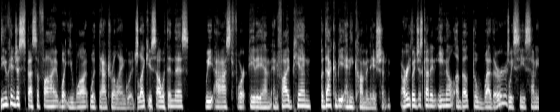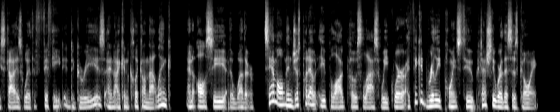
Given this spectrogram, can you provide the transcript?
you can just specify what you want with natural language. Like you saw within this, we asked for 8 a.m. and 5 p.m., but that could be any combination. All right, we just got an email about the weather. We see sunny skies with 58 degrees, and I can click on that link and I'll see the weather. Sam Altman just put out a blog post last week where I think it really points to potentially where this is going.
